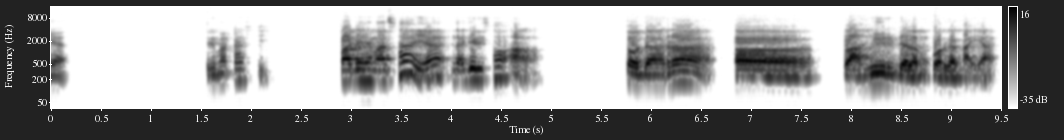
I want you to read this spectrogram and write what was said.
Ya. Terima kasih. Pada hemat saya nggak jadi soal. Saudara eh, lahir dalam keluarga kaya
